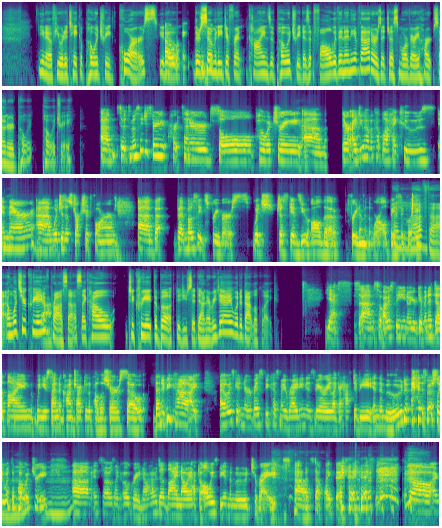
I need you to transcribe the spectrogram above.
you know, if you were to take a poetry course, you know, oh, right. there's mm-hmm. so many different kinds of poetry. Does it fall within any of that or is it just more very heart-centered poet poetry? Um, so it's mostly just very heart centered soul poetry. Um, there, I do have a couple of haikus in there, um, mm-hmm. which is a structured form, um, but but mostly it's free verse, which just gives you all the freedom in the world, basically. I love that. And what's your creative yeah. process? Like how to create the book? Did you sit down every day? What did that look like? Yes. Um, so obviously, you know, you're given a deadline when you sign the contract to the publisher. So then it becomes I I always get nervous because my writing is very like I have to be in the mood, especially with mm-hmm. the poetry. Mm-hmm. Um, and so I was like, oh, great. Now I have a deadline. Now I have to always be in the mood to write uh, stuff like this. so I,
